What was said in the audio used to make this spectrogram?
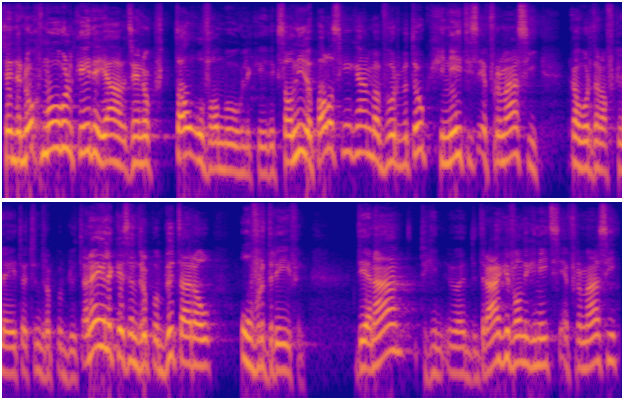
Zijn er nog mogelijkheden? Ja, er zijn nog tal van mogelijkheden. Ik zal niet op alles gaan, maar bijvoorbeeld ook genetische informatie kan worden afgeleid uit een druppel bloed. En eigenlijk is een druppel bloed daar al overdreven. DNA, de drager van de genetische informatie,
